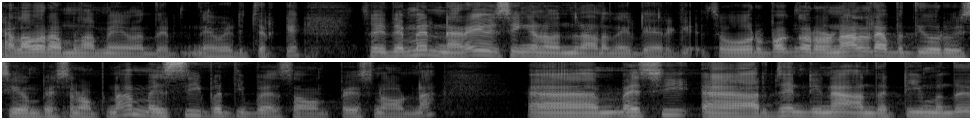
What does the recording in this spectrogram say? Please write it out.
கலவரம் எல்லாமே வந்து வெடிச்சிருக்கு. ஸோ இதேமாரி நிறைய விஷயங்கள் வந்து நடந்துகிட்டே இருக்குது ஸோ ஒரு பக்கம் ரொனால்டோ பற்றி ஒரு விஷயம் பேசணும் அப்படின்னா மெஸ்ஸி பற்றி பேச பேசணும் அப்படின்னா மெஸ்ஸி அர்ஜென்டினா அந்த டீம் வந்து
